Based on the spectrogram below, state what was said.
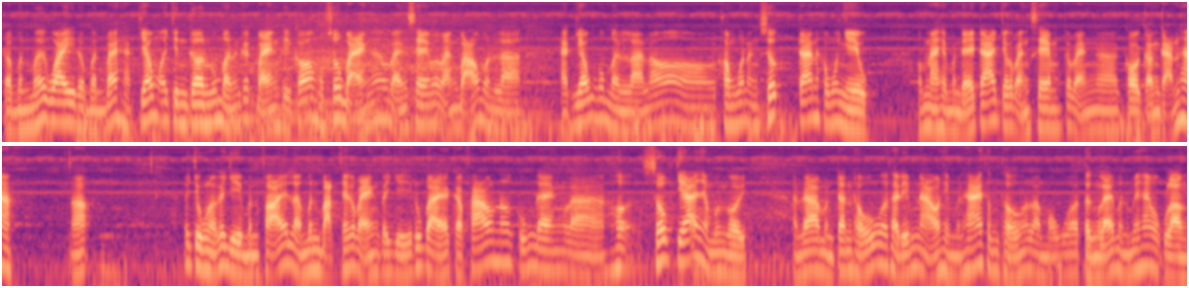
Rồi mình mới quay rồi mình bán hạt giống ở trên kênh của mình. Các bạn Thì có một số bạn á, các bạn xem các bạn bảo mình là hạt giống của mình là nó không có năng suất, trái nó không có nhiều. Hôm nay thì mình để trái cho các bạn xem, các bạn coi cận cảnh ha. Đó nói chung là cái gì mình phải là minh bạch nha các bạn, tại vì lúc này cà pháo nó cũng đang là sốt giá nha mọi người. Thành ra mình tranh thủ thời điểm nào thì mình hái thông thường là một ờ, tuần lễ mình mới hái một lần.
